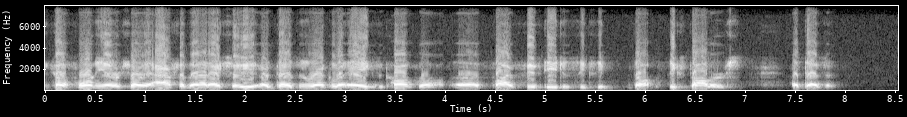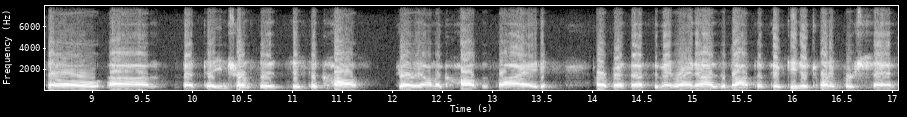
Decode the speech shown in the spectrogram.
in California, shortly after that, actually a dozen regular eggs cost uh, 550 to 60 six dollars a dozen. So, um, but in terms of just the cost, purely on the cost side, our best estimate right now is about the 15 to 20 percent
